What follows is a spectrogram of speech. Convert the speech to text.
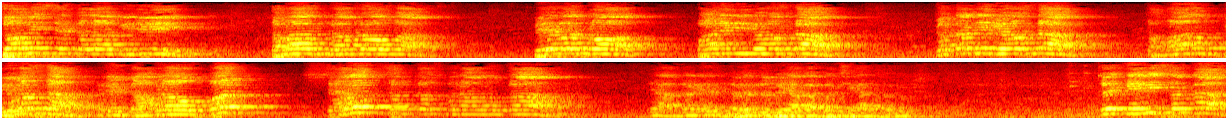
ચોવીસે કલાક વીજળી, તમામ ગામડાઓમાં પેવર બ્લોક, પાણીની વ્યવસ્થા, ગટરની વ્યવસ્થા વ્યવસ્થા એટલે ગામડાઓ પર શહેરો સંકલ્પ બનાવવાનું કામ. એ આદરણીય નરેન્દ્રભાઈ આવ્યા પછી આ થયું છે. તો એક એવી સરકાર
